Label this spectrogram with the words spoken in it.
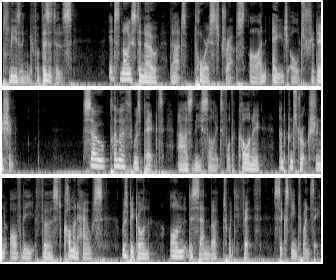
pleasing for visitors. It's nice to know that tourist traps are an age old tradition. So, Plymouth was picked as the site for the colony, and construction of the first common house was begun on December 25th, 1620.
